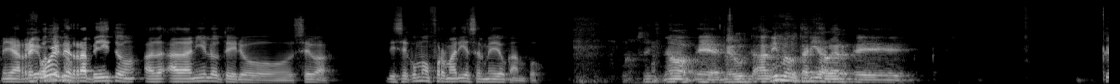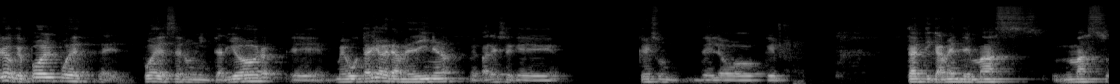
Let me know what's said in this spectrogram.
Mira, respondele rapidito a, a Daniel Otero, se va. Dice, ¿cómo formarías el medio campo? No sé, no, eh, a mí me gustaría ver. Eh, creo que Paul puede, eh, puede ser un interior. me gustaría ver a Medina, me parece que, es un de los que tácticamente más, más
